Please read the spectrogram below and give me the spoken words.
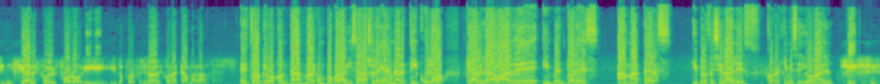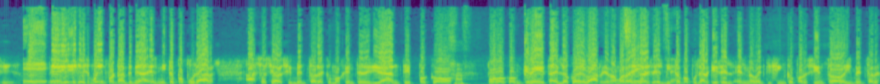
iniciales con el foro y, y los profesionales con la Cámara. Esto que vos contás marca un poco la bisagra. Yo leía en un artículo que hablaba de inventores amateurs y profesionales, corregime si digo mal. Sí, sí, sí. sí. Eh, eh, es muy importante. Mira, el mito popular asocia a los inventores como gente delirante, poco poco concreta, el loco del barrio, ¿no? Bueno, sí, eso es el mito sí. popular que es el, el 95% inventores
